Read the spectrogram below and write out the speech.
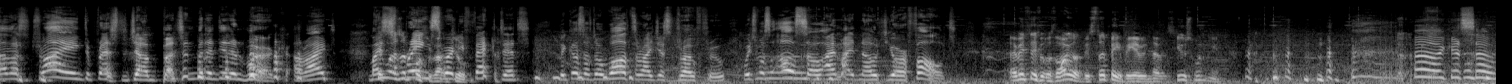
I was trying to press the jump button, but it didn't work, alright? My springs were defected because of the water I just drove through, which was also, I might note, your fault. I mean, if it was oil, it'd be slippy, but you would have excuse, wouldn't you? Oh, I guess so.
